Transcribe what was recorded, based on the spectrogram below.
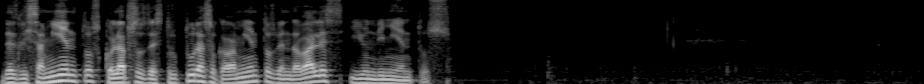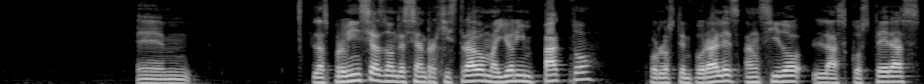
deslizamientos, colapsos de estructuras, socavamientos, vendavales y hundimientos. Em, las provincias donde se han registrado mayor impacto por los temporales han sido las costeras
